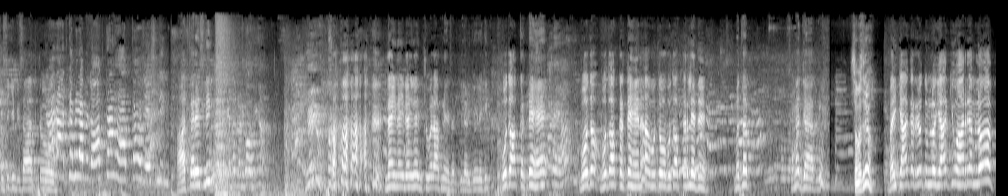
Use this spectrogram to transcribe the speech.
किसी के भी साथ तो आज का मेरा ब्लॉग था हाथ का रेसलिंग हाथ का रेसलिंग नहीं नहीं नहीं नहीं शुगर आप नहीं सकती लड़कियों लेकिन वो तो आप करते हैं वो तो वो तो आप करते हैं ना वो तो वो तो आप कर लेते हैं। मतलब समझ जाए आप लोग। समझ रहे हो? भाई क्या कर रहे हो तुम लोग? यार क्यों हार रहे हम लोग?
